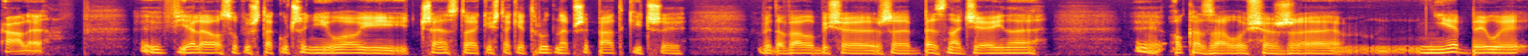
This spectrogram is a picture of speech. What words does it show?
ale wiele osób już tak uczyniło i często jakieś takie trudne przypadki, czy wydawałoby się, że beznadziejne, okazało się, że nie były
